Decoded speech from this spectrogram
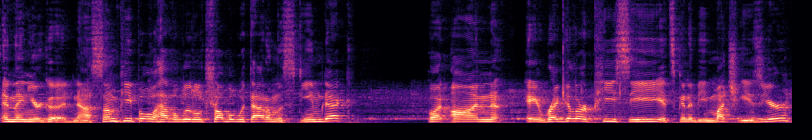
and then you're good. Now some people have a little trouble with that on the Steam Deck. But on a regular PC, it's going to be much easier.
